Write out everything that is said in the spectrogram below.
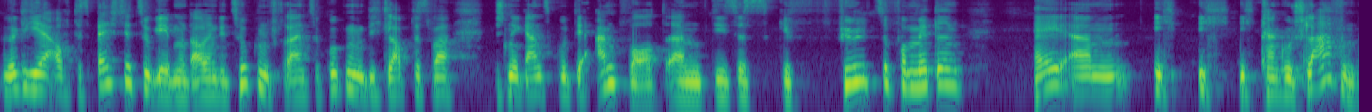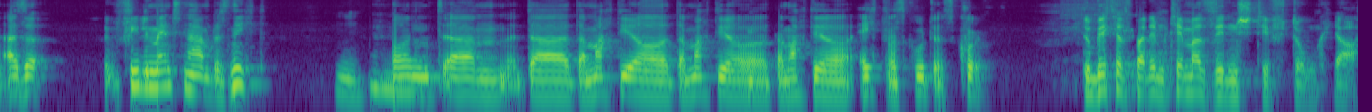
wirklich ja auch das Beste zu geben und auch in die Zukunft reinzugucken. Und ich glaube, das war das ist eine ganz gute Antwort, ähm, dieses Gefühl zu vermitteln, hey, ähm, ich, ich, ich kann gut schlafen. Also viele Menschen haben das nicht. Mhm. Und ähm, da, da macht ihr, da macht ihr, da macht ihr echt was Gutes. Cool. Du bist jetzt bei dem Thema Sinnstiftung, ja.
